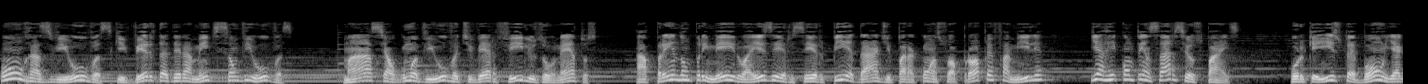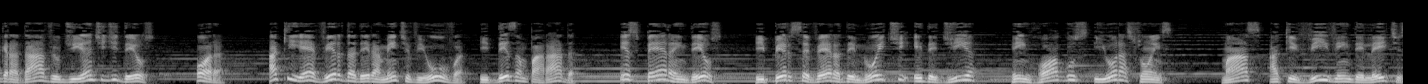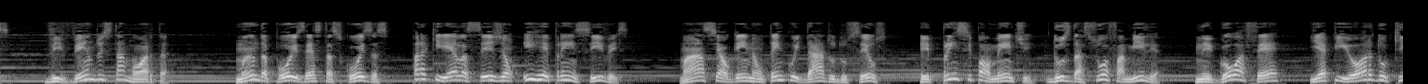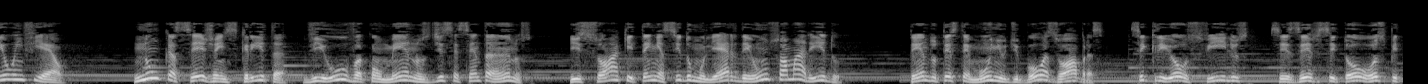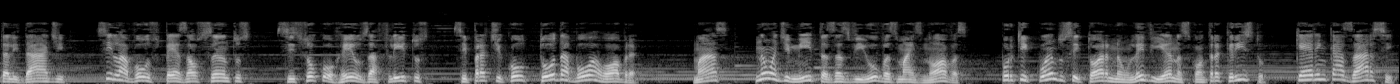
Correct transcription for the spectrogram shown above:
Honra as viúvas que verdadeiramente são viúvas. Mas se alguma viúva tiver filhos ou netos, aprendam primeiro a exercer piedade para com a sua própria família e a recompensar seus pais, porque isto é bom e agradável diante de Deus. Ora, a que é verdadeiramente viúva e desamparada, espera em Deus e persevera de noite e de dia em rogos e orações. Mas a que vive em deleites, vivendo está morta. Manda, pois, estas coisas para que elas sejam irrepreensíveis. Mas se alguém não tem cuidado dos seus, e principalmente dos da sua família, negou a fé e é pior do que o infiel. Nunca seja inscrita viúva com menos de 60 anos, e só a que tenha sido mulher de um só marido, tendo testemunho de boas obras, se criou os filhos, se exercitou hospitalidade, se lavou os pés aos santos, se socorreu os aflitos, se praticou toda a boa obra. Mas não admitas as viúvas mais novas, porque quando se tornam levianas contra Cristo, querem casar-se,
